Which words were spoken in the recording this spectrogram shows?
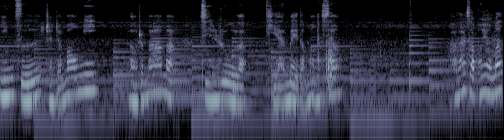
英子枕着猫咪，搂着妈妈。进入了甜美的梦乡。好啦，小朋友们，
